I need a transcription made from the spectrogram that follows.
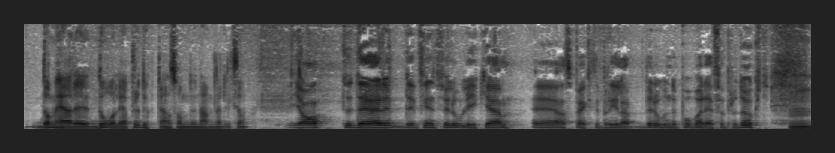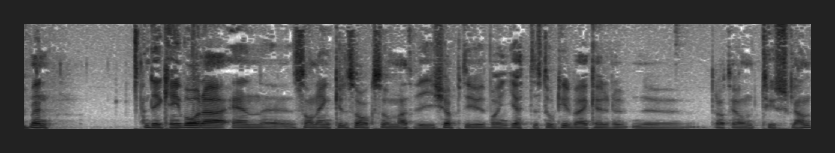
de här dåliga produkterna som du nämner liksom? Ja, det där, det finns väl olika eh, aspekter på det hela beroende på vad det är för produkt. Men det kan ju vara en eh, sån enkel sak som att vi köpte ju, var en jättestor tillverkare, nu, nu pratar jag om Tyskland.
